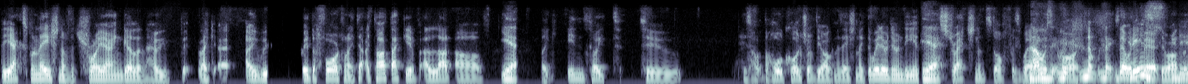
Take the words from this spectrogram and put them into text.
the explanation of the triangle and how he like I, I really read the fourth one. I, th- I thought that gave a lot of Yeah. like insight to his whole, the whole culture of the organization, like the way they were doing the Yeah. stretching and stuff as well. On was it, no, like, So it the bare- is they were on it the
